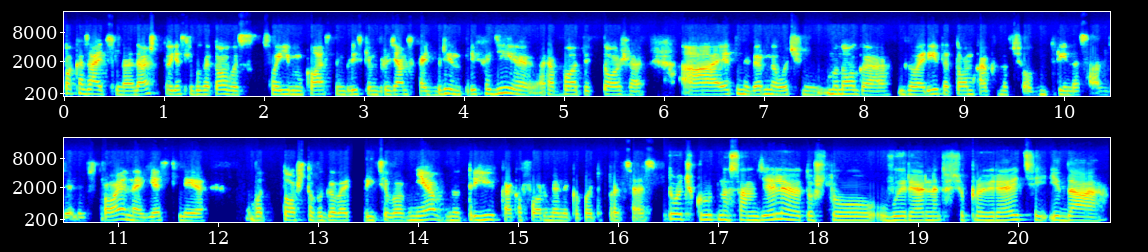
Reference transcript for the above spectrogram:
показательно, да, что если вы готовы своим классным, близким друзьям сказать, блин, приходи работать тоже, а это, наверное, очень много говорит о том, как оно все внутри на самом деле устроено, если вот то, что вы говорите вовне, внутри, как оформленный какой-то процесс. Это очень круто на самом деле, то, что вы реально это все проверяете. И да,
